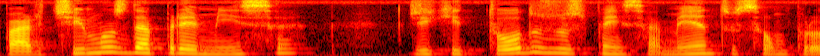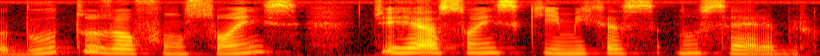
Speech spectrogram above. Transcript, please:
partimos da premissa de que todos os pensamentos são produtos ou funções de reações químicas no cérebro.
